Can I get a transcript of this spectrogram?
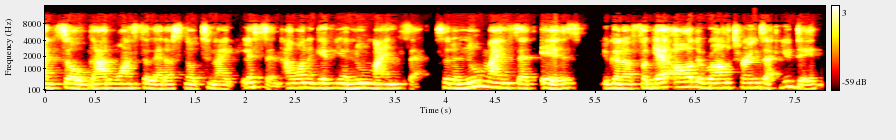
And so God wants to let us know tonight listen, I want to give you a new mindset. So the new mindset is you're going to forget all the wrong turns that you did.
